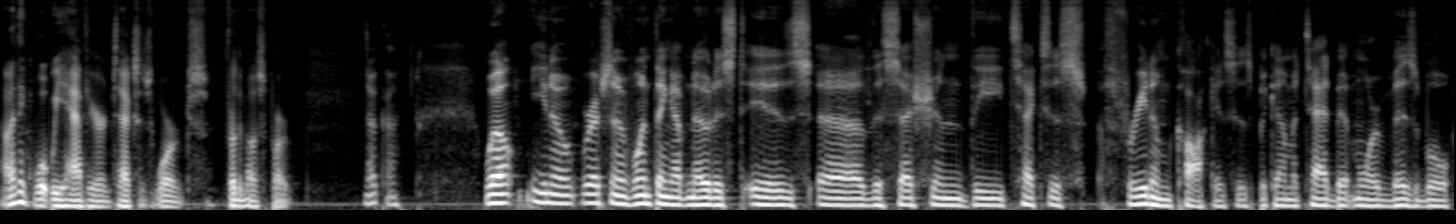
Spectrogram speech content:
I think what we have here in Texas works for the most part. Okay. Well, you know, Representative, one thing I've noticed is uh, this session, the Texas Freedom Caucus has become a tad bit more visible.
